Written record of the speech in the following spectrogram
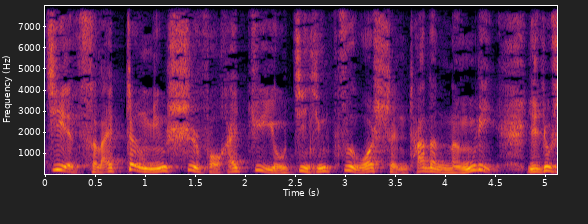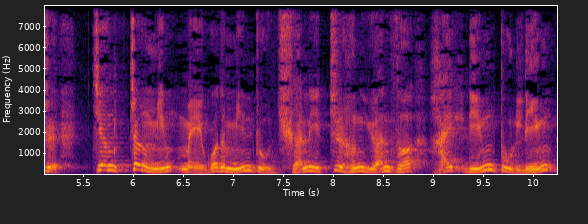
借此来证明是否还具有进行自我审查的能力，也就是将证明美国的民主权力制衡原则还灵不灵。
